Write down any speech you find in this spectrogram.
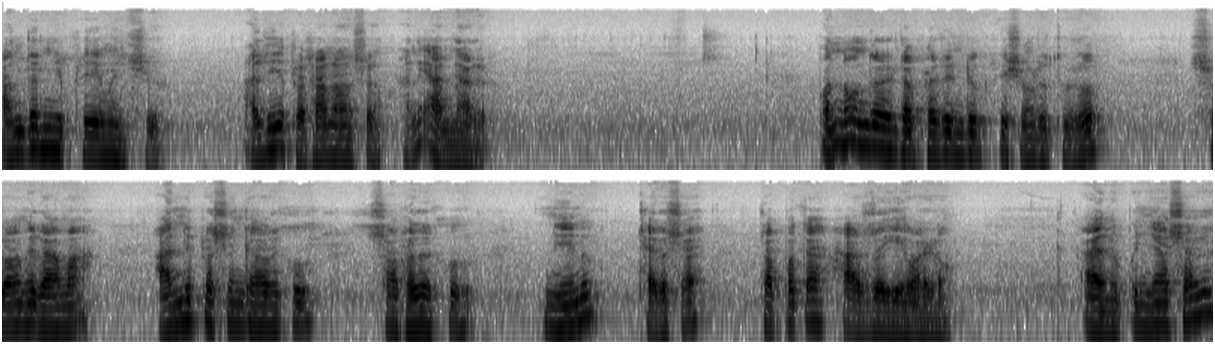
అందరినీ ప్రేమించు. అది ప్రధానాంశం అని అన్నారు. పంతొమ్మిది వందల డెబ్భై రెండు గ్రీష్మ ఋతువులో స్వామి రామ అన్ని ప్రసంగాలకు సభలకు నేను తెరస తప్పక హాజరయ్యేవాళ్ళం. ఆయన ఉపన్యాసాలు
